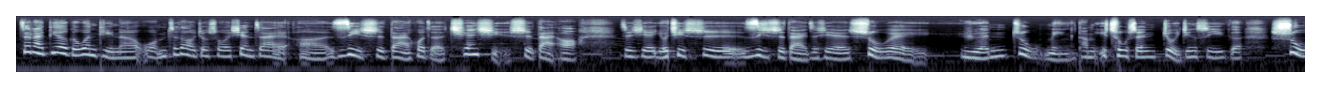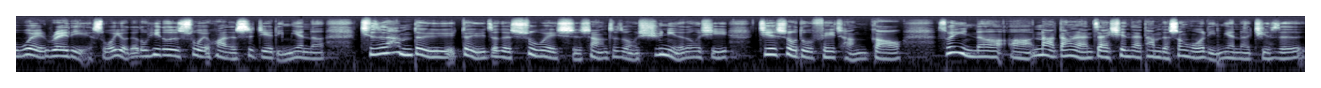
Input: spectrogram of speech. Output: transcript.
再来第二个问题呢，我们知道，就说现在呃 Z 世代或者千禧世代哦，这些尤其是 Z 世代这些数位。原住民，他们一出生就已经是一个数位 ready，所有的东西都是数位化的世界里面呢。其实他们对于对于这个数位时尚这种虚拟的东西接受度非常高，所以呢，呃，那当然在现在他们的生活里面呢，其实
